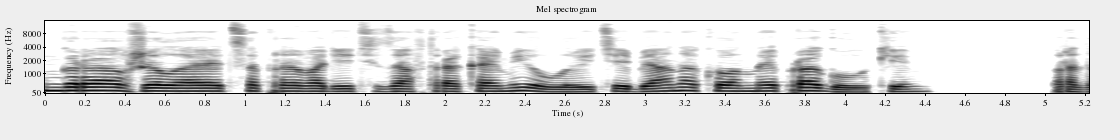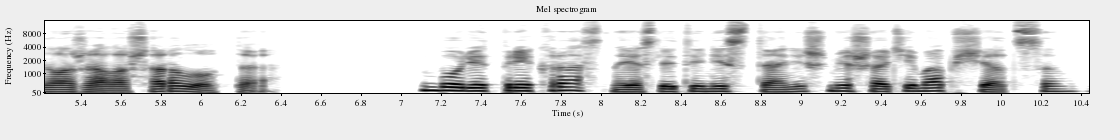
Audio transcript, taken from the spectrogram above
«Граф желает сопроводить завтра Камиллу и тебя на конной прогулке», — продолжала Шарлотта. «Будет прекрасно, если ты не станешь мешать им общаться».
